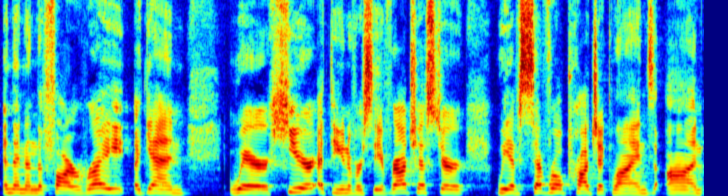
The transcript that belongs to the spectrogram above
and then on the far right, again, where here at the University of Rochester, we have several project lines on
